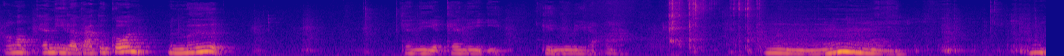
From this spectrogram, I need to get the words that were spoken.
เอาแค่นี้แหละค่ะทุกคน มันมืด แค่นี้แค่นี้อีก กินอยู่นี่ละอะอืมอืม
